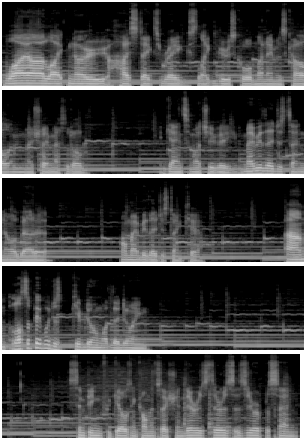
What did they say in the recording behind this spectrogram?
Why are like no high stakes regs like Goose Core, My Name is Carl, and Moshe Masudov gain so much EV. Maybe they just don't know about it. Or maybe they just don't care. Um, lots of people just keep doing what they're doing. Simping for girls in comment section. There is there is a zero percent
